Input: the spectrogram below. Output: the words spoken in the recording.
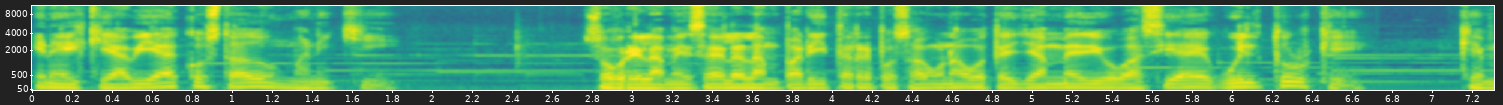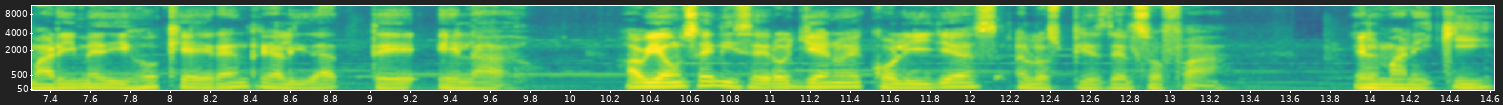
en el que había acostado un maniquí. Sobre la mesa de la lamparita reposaba una botella medio vacía de Will Turkey, que Mari me dijo que era en realidad té helado. Había un cenicero lleno de colillas a los pies del sofá. El maniquí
